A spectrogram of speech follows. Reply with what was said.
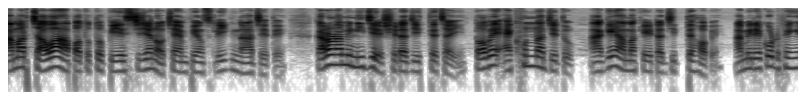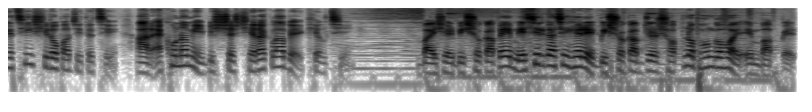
আমার চাওয়া আপাতত পিএসজি যেন চ্যাম্পিয়ন্স লিগ না জেতে। কারণ আমি নিজে সেটা জিততে চাই। তবে এখন না জিতুক, আগে আমাকে এটা জিততে হবে। আমি রেকর্ড ভেঙেছি, শিরোপা জিতেছি। আর এখন আমি বিশ্বের সেরা ক্লাবে খেলছি। বাইশের বিশ্বকাপে মেসির কাছে হেরে বিশ্বকাপ জয়ের স্বপ্নভঙ্গ হয় এমবাপ্পের।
